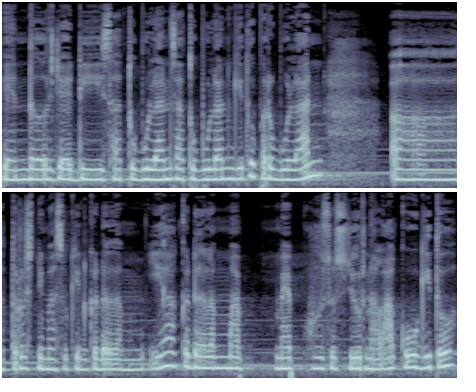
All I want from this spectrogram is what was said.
bundle jadi satu bulan satu bulan gitu per bulan uh, terus dimasukin ke dalam ya ke dalam map map khusus jurnal aku gitu.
